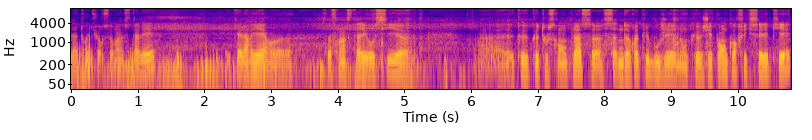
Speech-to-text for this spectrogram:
la toiture sera installée et qu'à l'arrière euh, ça sera installé aussi, euh, que, tout sera en place, ça ne devrait plus bouger. Donc j'ai pas encore fixé les pieds,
